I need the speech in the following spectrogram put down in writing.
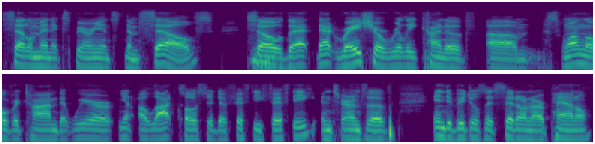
settlement experience themselves. So mm-hmm. that that ratio really kind of um, swung over time that we're you know a lot closer to 50 50 in terms of individuals that sit on our panel.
